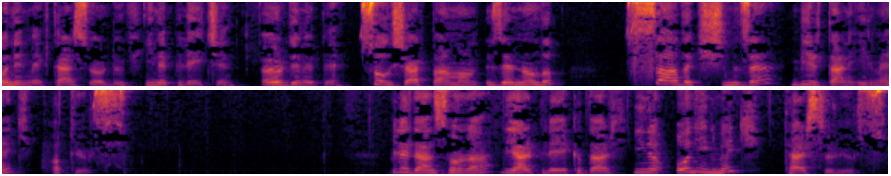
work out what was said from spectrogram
10 ilmek ters ördük. Yine pile için ördüğüm ipi sol işaret parmağım üzerine alıp sağdaki işimize bir tane ilmek atıyoruz. Pileden sonra diğer pileye kadar yine 10 ilmek ters örüyoruz.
